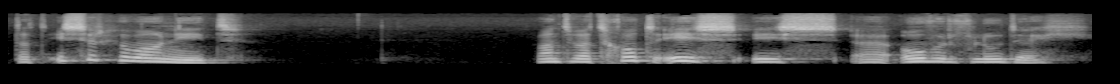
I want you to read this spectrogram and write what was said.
dat is er gewoon niet. Want wat God is, is uh, overvloedig.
